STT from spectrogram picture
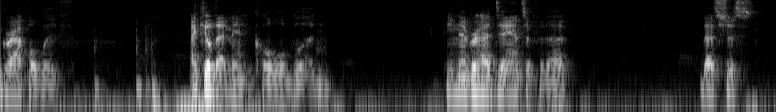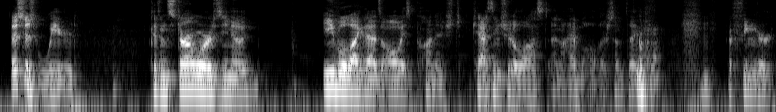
grapple with I killed that man in cold blood. He never had to answer for that. That's just that's just weird. Cuz in Star Wars, you know, evil like that's always punished. Cassian should have lost an eyeball or something. a finger.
